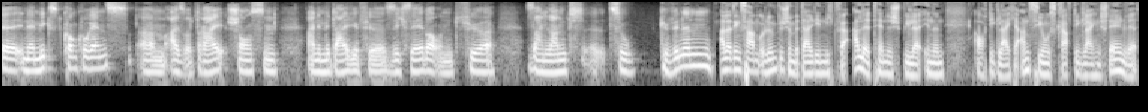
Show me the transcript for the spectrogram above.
äh, in der Mixed-Konkurrenz. Ähm, also drei Chancen, eine Medaille für sich selber und für sein Land äh, zu gewinnen. Allerdings haben olympische Medaillen nicht für alle TennisspielerInnen auch die gleiche Anziehungskraft, den gleichen Stellenwert.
